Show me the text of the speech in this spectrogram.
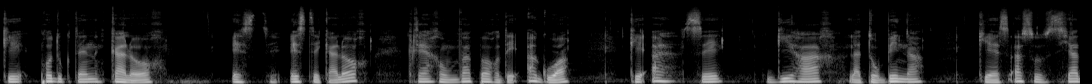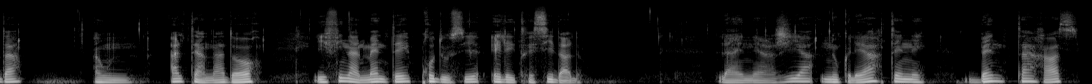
que producen calor. Este, calor crea un vapor de agua que hace girar la turbina que es asociada a un alternador y finalmente producir electricidad. La energía nuclear tiene ventajas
